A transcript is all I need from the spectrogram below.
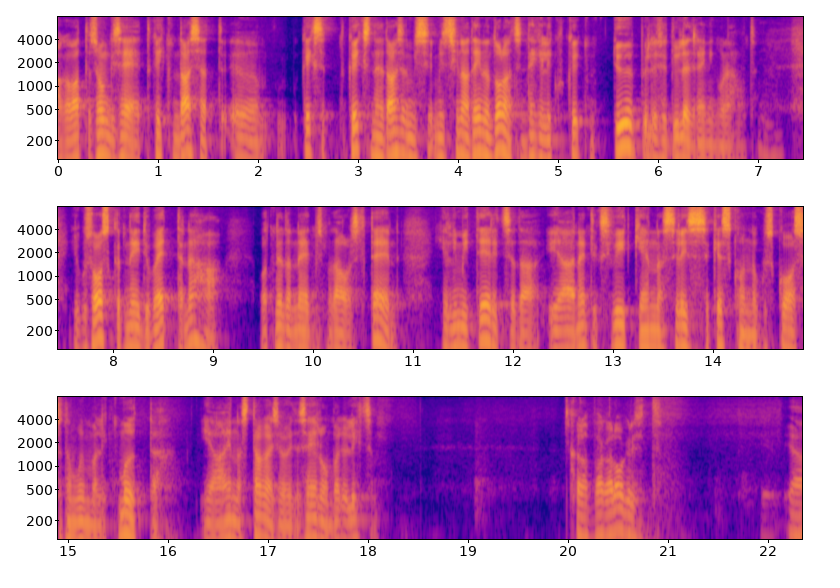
aga vaata, see ongi see, et kõik need asjad, kõik see, kõik need asjad, mis, mis sina teinud oled, see on tegelikult kõik need tüüpilised ületreeningu nähud. ja kui sa oskad neid juba ette näha, vot need on need, mis ma tavaliselt teen ja limiteerid seda ja näiteks viidki ennast sellisesse keskkonna, kus kohas seda on võimalik mõõta ja ennast tagasi hoida, see elu on palju lihtsam kõlab väga loogiliselt. ja,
